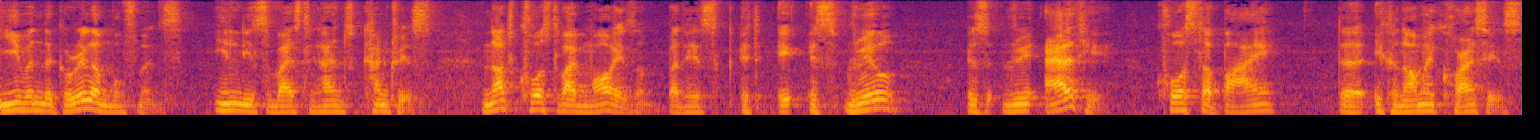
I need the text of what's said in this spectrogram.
even the guerrilla movements in these Western countries, not caused by Maoism, but it's, it, it, it's real, it's reality caused by the economic crisis,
